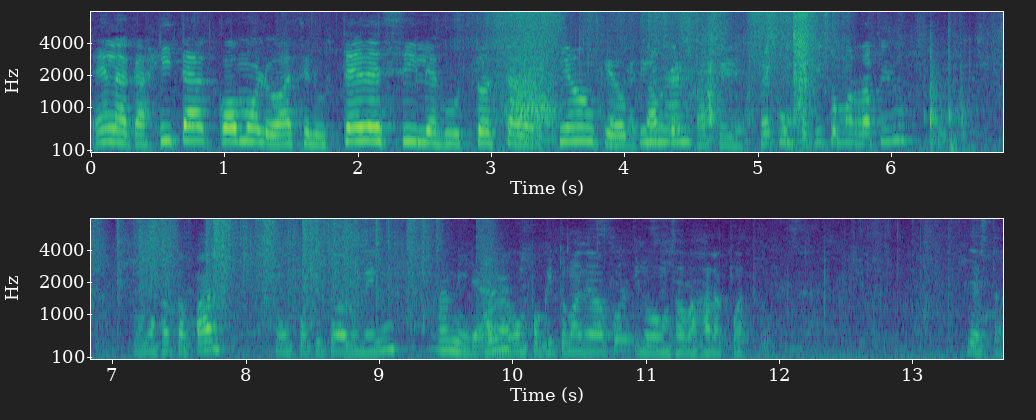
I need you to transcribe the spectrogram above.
en la cajita cómo lo hacen ustedes, si les gustó esta versión, qué para que tape- opinan. para que seque un poquito más rápido, vamos a tapar con un poquito de aluminio. Ah, Para que mira. haga un poquito más de vapor y lo vamos a bajar a 4. Ya está.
